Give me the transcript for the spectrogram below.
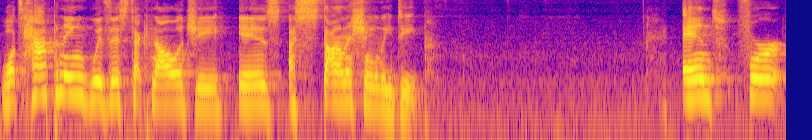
What's happening with this technology is astonishingly deep. And for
